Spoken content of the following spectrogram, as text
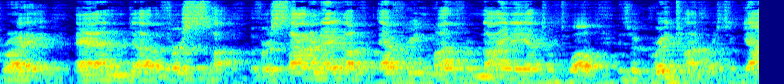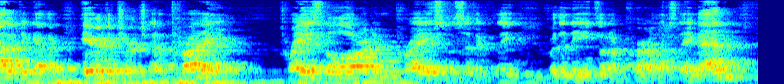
pray, and uh, the first the first Saturday of every month from 9 a.m. till 12 is a great time for us to gather together here at the church and pray. Praise the Lord and pray specifically for the needs on our prayer list. Amen.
